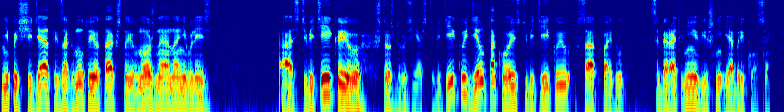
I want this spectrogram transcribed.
не пощадят и загнут ее так, что и в ножны она не влезет. А с тюбетейкою, что ж, друзья, с тюбетейкою дело такое, с тюбетейкою в сад пойдут, собирать в нее вишни и абрикосы.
